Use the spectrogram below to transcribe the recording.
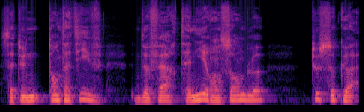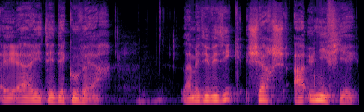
C'est une tentative de faire tenir ensemble tout ce qui a été découvert. La métaphysique cherche à unifier.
